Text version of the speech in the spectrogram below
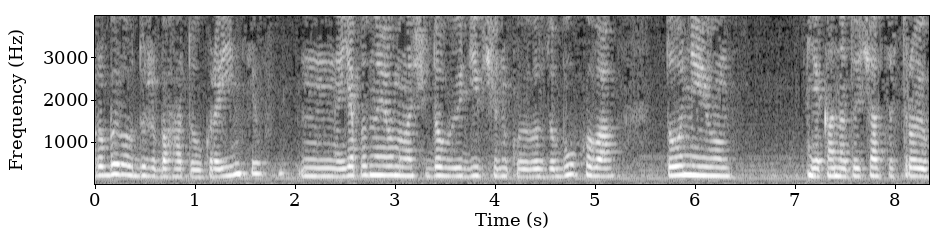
робило дуже багато українців. Я познайомилася чудовою дівчинкою з Обухова, Тонією, яка на той час сестрою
